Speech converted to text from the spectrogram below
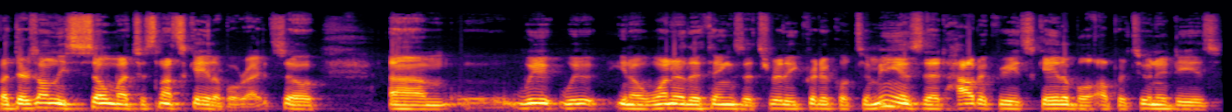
but there's only so much it's not scalable right so um, we, we, you know, one of the things that's really critical to me is that how to create scalable opportunities,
